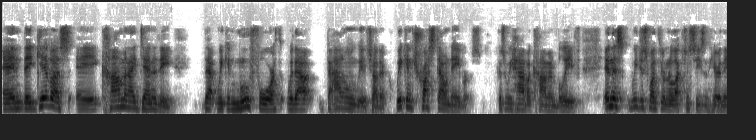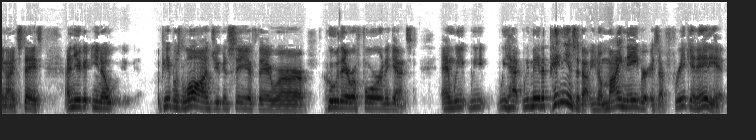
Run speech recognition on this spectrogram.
And they give us a common identity that we can move forth without battling with each other. We can trust our neighbors because we have a common belief. In this, we just went through an election season here in the United States, and you could, you know, people's lawns, you can see if they were who they were for and against. And we we we had we made opinions about, you know, my neighbor is a freaking idiot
